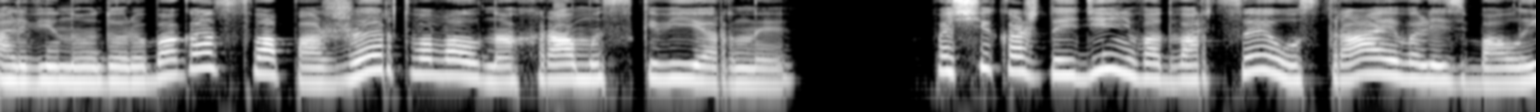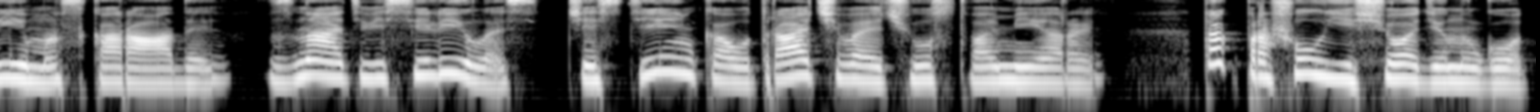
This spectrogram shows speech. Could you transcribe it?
а львиную долю богатства пожертвовал на храмы скверны. Почти каждый день во дворце устраивались балы и маскарады. Знать веселилась, частенько утрачивая чувство меры. Так прошел еще один год.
